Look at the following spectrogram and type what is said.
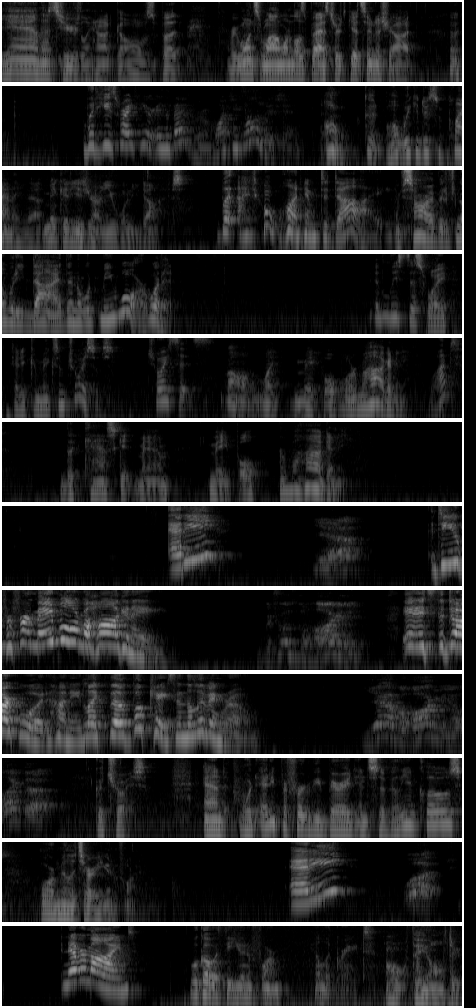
Yeah, that's usually how it goes, but every once in a while one of those bastards gets in a shot. But he's right here in the bedroom watching television. Oh, good. Well, we can do some planning then. Make it easier on you when he dies. But I don't want him to die. I'm sorry, but if nobody died, then it wouldn't be war, would it? At least this way, Eddie can make some choices. Choices. Well, like maple or mahogany. What? The casket, ma'am. Maple or mahogany. Eddie? Yeah? Do you prefer maple or mahogany? Which one's mahogany? It's the dark wood, honey, like the bookcase in the living room. Yeah, mahogany. I like that. Good choice. And would Eddie prefer to be buried in civilian clothes or military uniform? Eddie? What? Never mind. We'll go with the uniform. He'll look great. Oh, they all do.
